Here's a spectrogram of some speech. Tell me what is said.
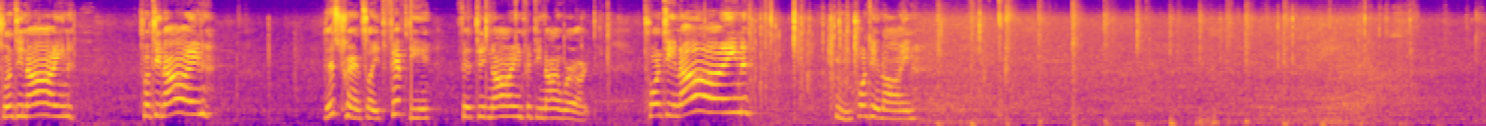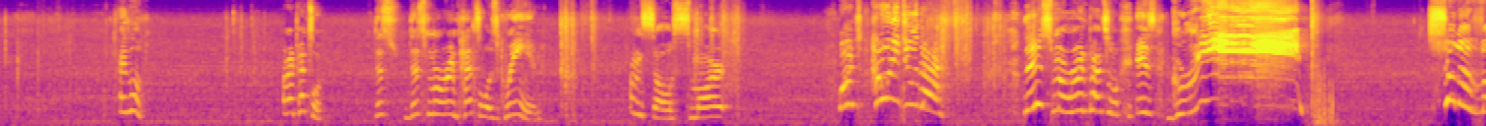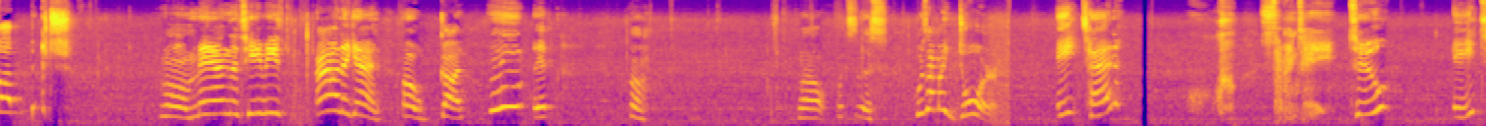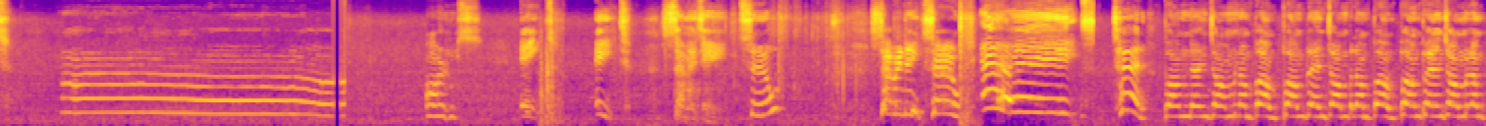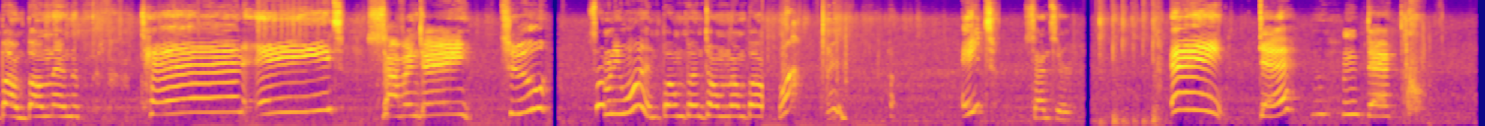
29, 29. This translates 50, 59, 59, where are you? 29. Hmm, 29. Hey, look. A red pencil. This this maroon pencil is green. I'm so smart. This maroon pencil is green! Son of a bitch! Oh man, the TV's out again. Oh god. It. Huh. Well, what's this? Who's at my door? 810? 70. 2? 8? Uh, arms. 8. 8. 72. 72. 8. 10. Bum dum dum dum bum bum dum dum dum bum bum dum dum dum bum bum dum. 10. 8. 70. 2. 71. Bum bum dum dum bum. What? 8. Censored. 8. De. De.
